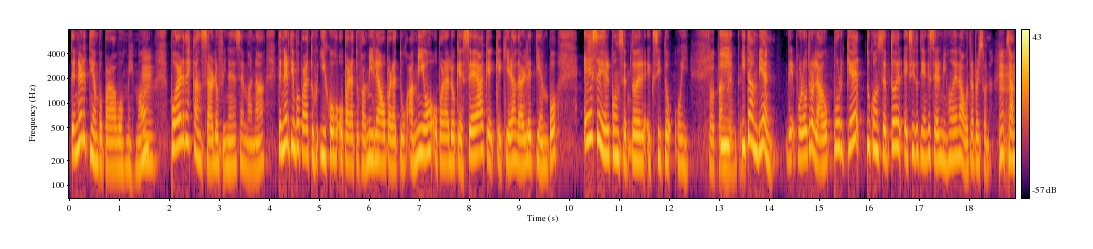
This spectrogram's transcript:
tener tiempo para vos mismo, mm. poder descansar los fines de semana, tener tiempo para tus hijos o para tu familia o para tus amigos o para lo que sea que, que quieras darle tiempo. Ese es el concepto del éxito hoy. Totalmente. Y, y también, de, por otro lado, ¿por qué tu concepto del éxito tiene que ser el mismo de la otra persona? Mm -mm. O sea,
